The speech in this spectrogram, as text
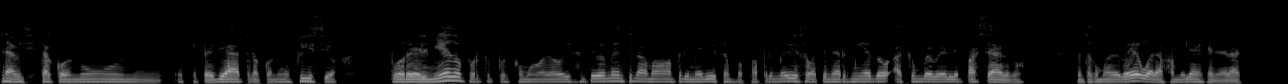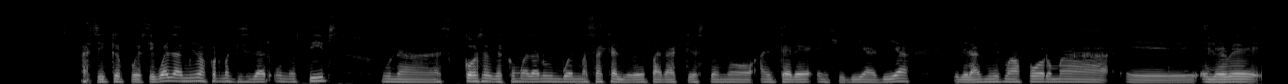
la visita con un este, pediatra, con un fisio, por el miedo, porque pues como lo dije anteriormente, una mamá primeriza, un papá primerizo va a tener miedo a que un bebé le pase algo. tanto como al bebé o a la familia en general. Así que pues igual de la misma forma quise dar unos tips, unas cosas de cómo dar un buen masaje al bebé para que esto no altere en su día a día y de la misma forma eh, el bebé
